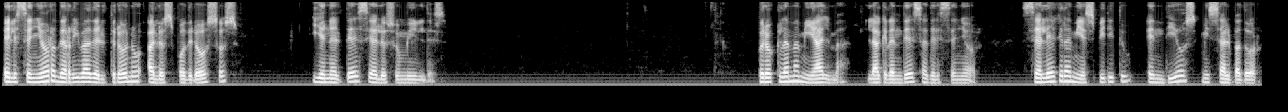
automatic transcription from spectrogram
El Señor derriba del trono a los poderosos y enaltece a los humildes. Proclama mi alma la grandeza del Señor. Se alegra mi espíritu en Dios mi Salvador,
